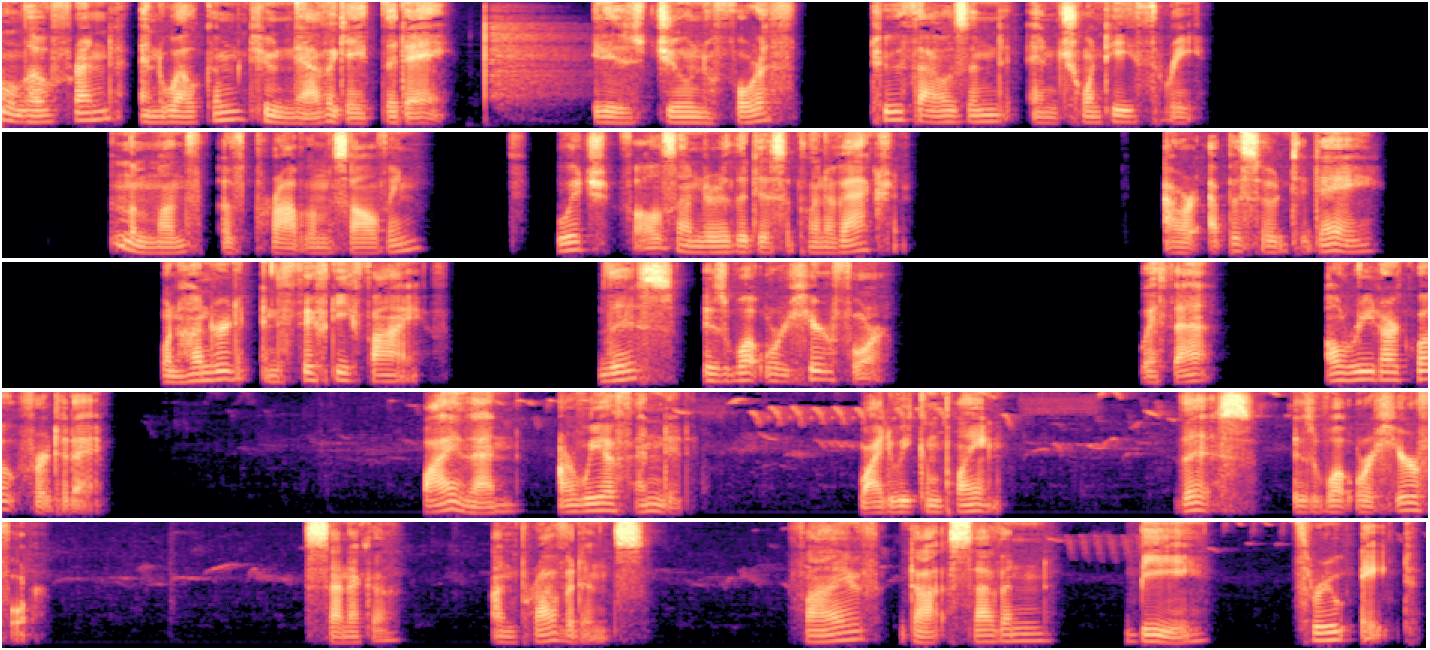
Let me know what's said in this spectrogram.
Hello, friend, and welcome to Navigate the Day. It is June 4th, 2023. In the month of problem solving, which falls under the discipline of action. Our episode today 155. This is what we're here for. With that, I'll read our quote for today. Why then are we offended? Why do we complain? This is what we're here for. Seneca on Providence 5.7b through 8.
